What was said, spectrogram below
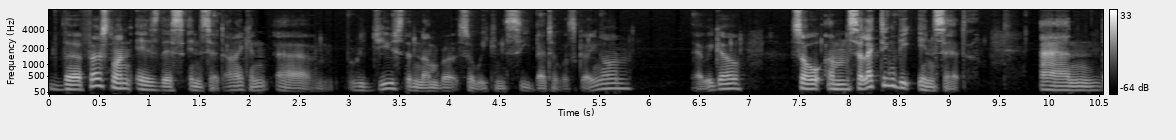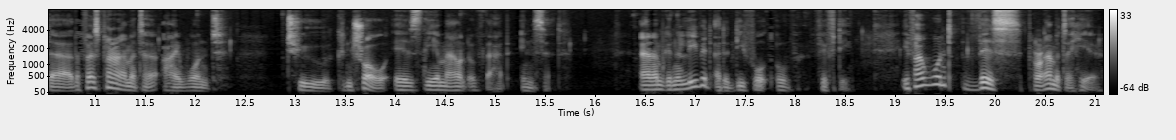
the first one is this inset, and I can um, reduce the number so we can see better what's going on. There we go. So I'm selecting the inset, and uh, the first parameter I want to control is the amount of that inset. And I'm going to leave it at a default of 50. If I want this parameter here,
